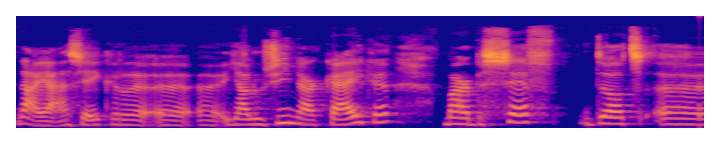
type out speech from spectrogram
nou ja, een zekere uh, jaloezie naar kijken. Maar besef dat uh,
